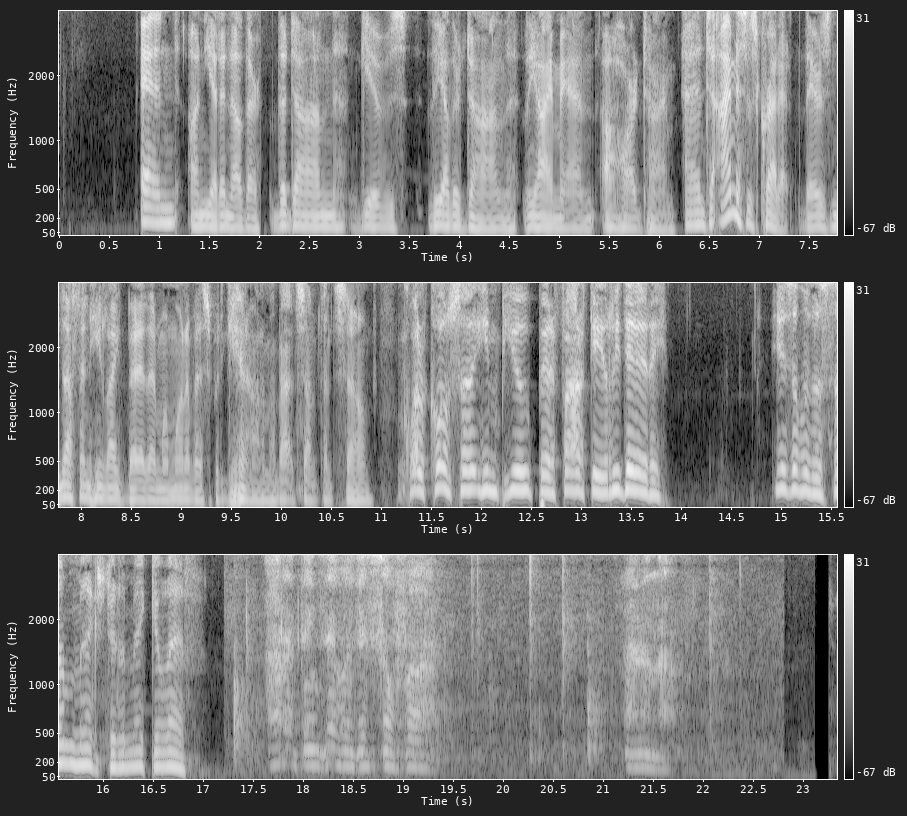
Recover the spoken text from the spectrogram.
And on yet another, the Don gives the other Don, the I Man, a hard time. And to Imus's credit, there's nothing he liked better than when one of us would get on him about something. So, qualcosa in più per farti ridere. Here's a little something extra to make you laugh. How did things ever get so far? I don't know.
